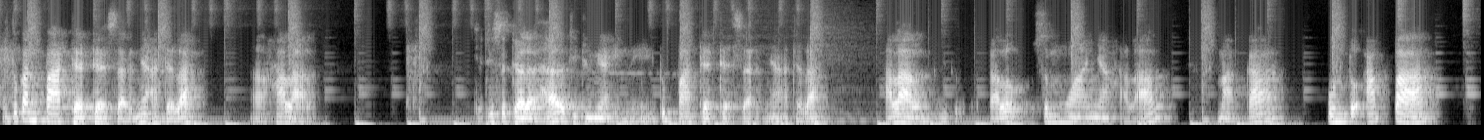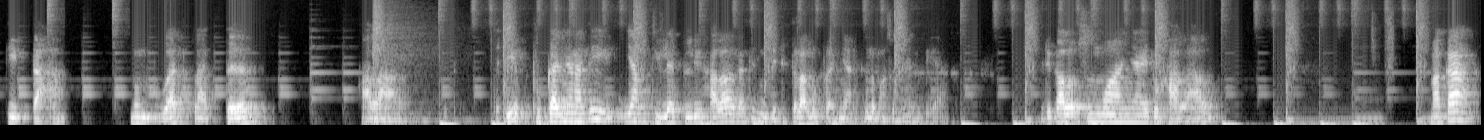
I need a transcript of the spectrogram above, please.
Itu kan pada dasarnya adalah uh, halal. Jadi segala hal di dunia ini itu pada dasarnya adalah halal gitu. Kalau semuanya halal maka untuk apa kita membuat label halal. Jadi bukannya nanti yang dilabeli halal nanti menjadi terlalu banyak itu loh maksudnya gitu ya. Jadi kalau semuanya itu halal, maka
